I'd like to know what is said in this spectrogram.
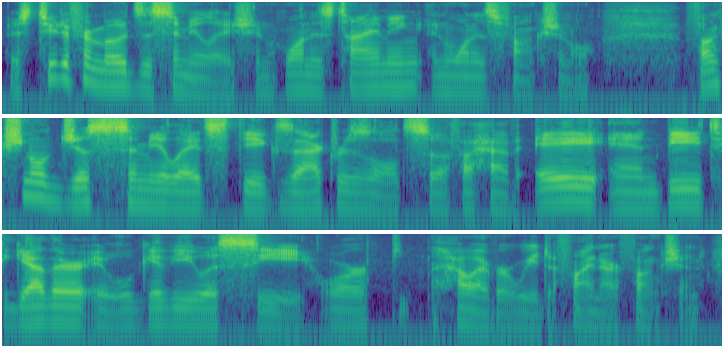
There's two different modes of simulation. One is timing and one is functional. Functional just simulates the exact results. So if I have A and B together, it will give you a C, or however we define our function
